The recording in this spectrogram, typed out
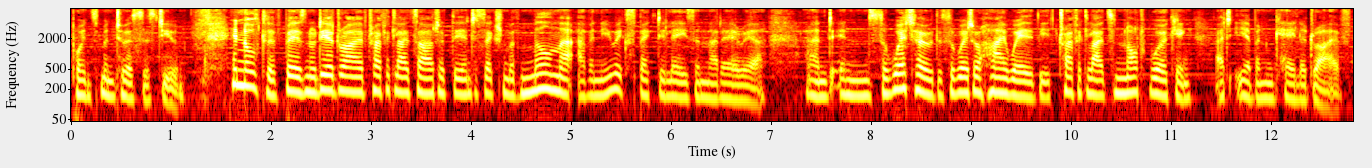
pointsmen to assist you. In Northcliffe, Beyers Naudé Drive, traffic lights out at the intersection with Milner Avenue. Expect delays in that area. And in Soweto, the Soweto Highway, the traffic lights not working at Eben Cuyler Drive.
